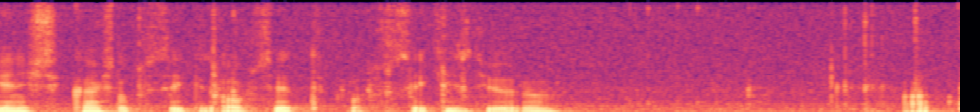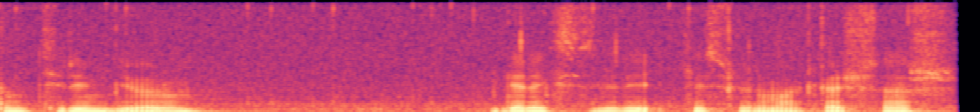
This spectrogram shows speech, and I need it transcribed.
genişlik kaç? 38 offset 38 diyorum. Attım trim diyorum. Gereksizleri kesiyorum arkadaşlar.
